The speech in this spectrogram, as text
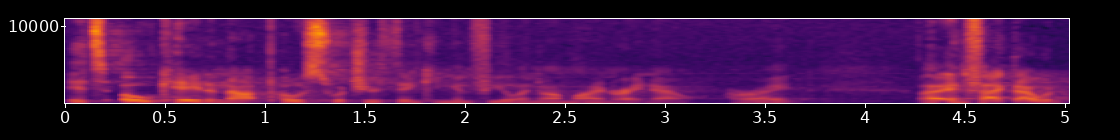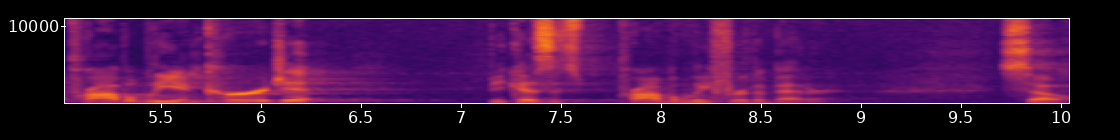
it's okay to not post what you're thinking and feeling online right now, all right? Uh, in fact, I would probably encourage it because it's probably for the better. So,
